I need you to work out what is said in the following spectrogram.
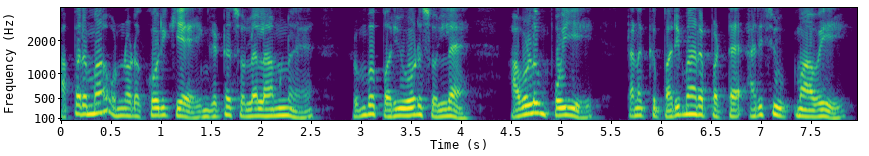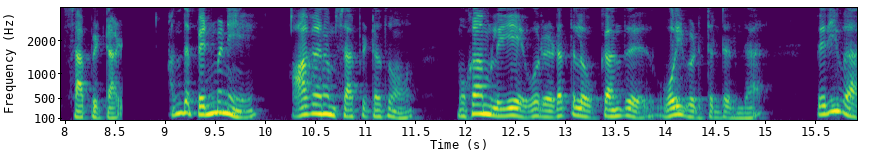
அப்புறமா உன்னோட கோரிக்கையை எங்கிட்ட சொல்லலாம்னு ரொம்ப பரிவோடு சொல்ல அவளும் போய் தனக்கு பரிமாறப்பட்ட அரிசி உப்புமாவை சாப்பிட்டாள். அந்த பெண்மணி ஆகாரம் சாப்பிட்டதும் முகாம்லேயே ஒரு இடத்துல உட்காந்து ஓய்வு எடுத்துட்டு இருந்தா. பெரியவா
